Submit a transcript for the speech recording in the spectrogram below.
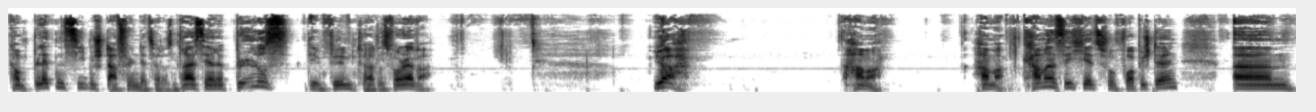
kompletten sieben Staffeln der 2003 Serie plus dem Film Turtles Forever. Ja, Hammer. Hammer. Kann man sich jetzt schon vorbestellen. Ähm,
